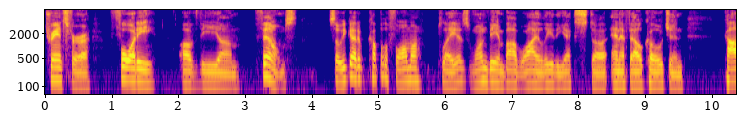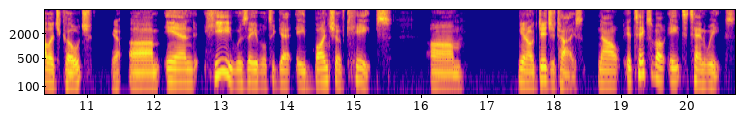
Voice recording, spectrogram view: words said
transfer 40 of the um, films. So we got a couple of former players, one being Bob Wiley, the ex uh, NFL coach and college coach. Yep. Um, and he was able to get a bunch of tapes, um, you know, digitized. Now it takes about eight to 10 weeks.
